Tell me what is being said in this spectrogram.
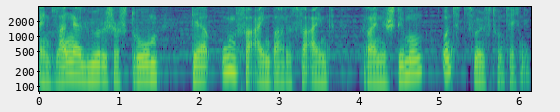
ein langer lyrischer Strom, der Unvereinbares vereint, reine Stimmung und Zwölftontechnik.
